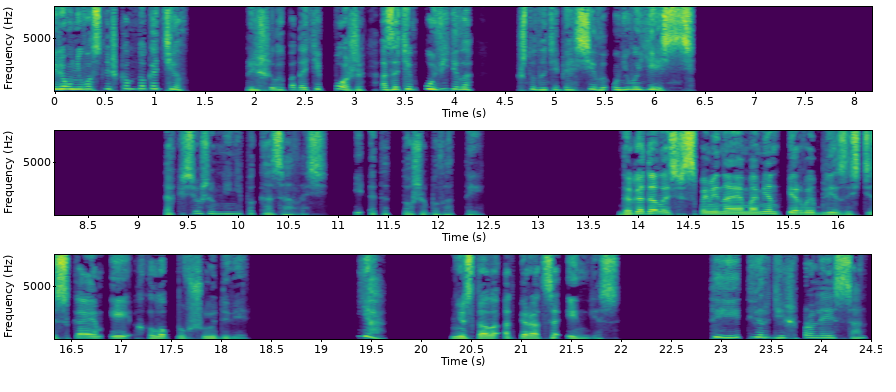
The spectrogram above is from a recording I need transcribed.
или у него слишком много дел. Решила подойти позже, а затем увидела, что на тебя силы у него есть. Так все же мне не показалось, и это тоже была ты. Догадалась, вспоминая момент первой близости с Каем и хлопнувшую дверь. «Я!» — не стала отпираться Ингис. «Ты твердишь про Лейсан,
